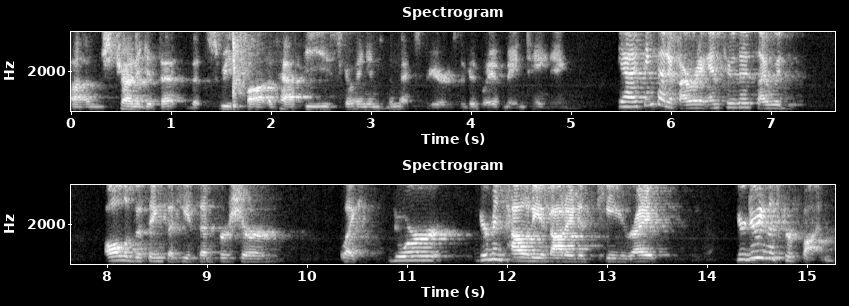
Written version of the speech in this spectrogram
Um, just trying to get that that sweet spot of happy yeast going into the next beer is a good way of maintaining. Yeah, I think that if I were to answer this, I would all of the things that he said for sure. Like your your mentality about it is key, right? You're doing this for fun.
